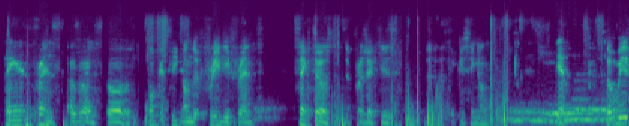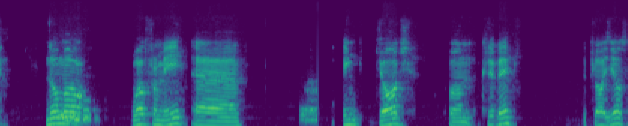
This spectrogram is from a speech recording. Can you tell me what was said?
Spain, and France as well. So focusing on the three different sectors the project is focusing on. Yeah. So with no more word from me, I think George from Clube, the floor is yours.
